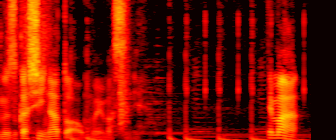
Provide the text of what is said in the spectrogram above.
難しいなとは思いますね。で、まあ、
